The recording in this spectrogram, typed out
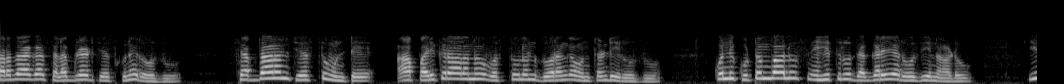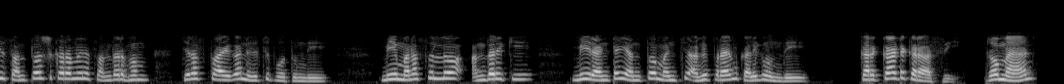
సరదాగా సెలబ్రేట్ చేసుకునే రోజు. శబ్దాలను చేస్తూ ఉంటే ఆ పరికరాలను వస్తువులను దూరంగా ఉంచండి ఈ రోజు. కొన్ని కుటుంబాలు స్నేహితులు దగ్గరయ్యే రోజు ఈనాడు ఈ సంతోషకరమైన సందర్భం చిరస్థాయిగా నిలిచిపోతుంది. మీ మనస్సుల్లో అందరికీ మీరంటే ఎంతో మంచి అభిప్రాయం కలిగి ఉంది. కర్కాటక రాశి. రొమాన్స్.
